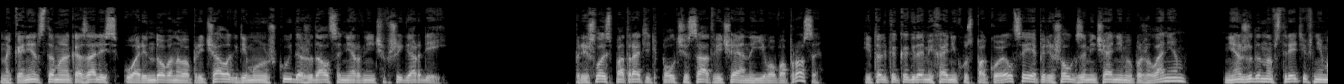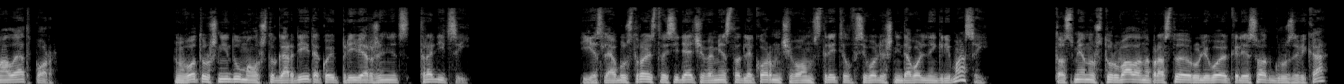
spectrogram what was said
Наконец-то мы оказались у арендованного причала, где мой ушкуй дожидался нервничавший Гордей. Пришлось потратить полчаса, отвечая на его вопросы, и только когда механик успокоился, я перешел к замечаниям и пожеланиям, неожиданно встретив немалый отпор. Вот уж не думал, что Гордей такой приверженец традиций. Если обустройство сидячего места для кормчего он встретил всего лишь недовольной гримасой, то смену штурвала на простое рулевое колесо от грузовика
